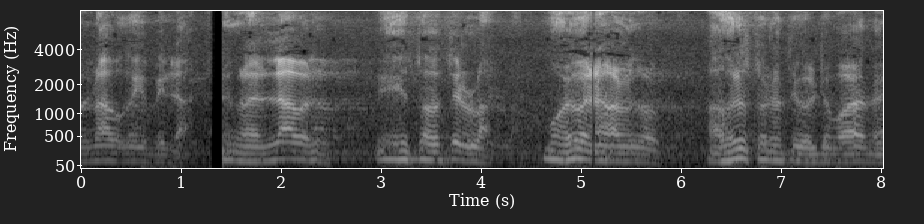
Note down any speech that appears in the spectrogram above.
ഉണ്ടാവുകയുമില്ല. നിങ്ങളെല്ലാവരും ഈ തരത്തിലുള്ള മുഴുവൻ ആളുകളും അഹൃസ്വനത്തിൽ വെച്ച് പാടുന്ന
